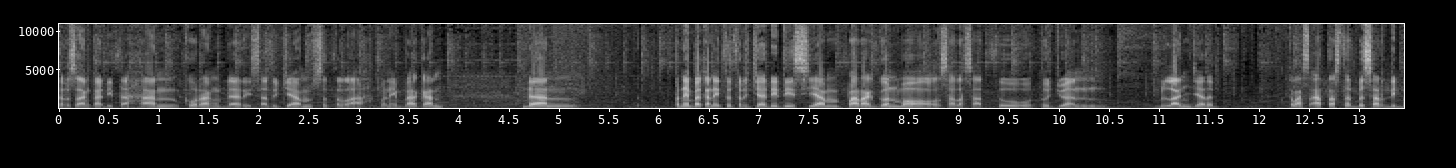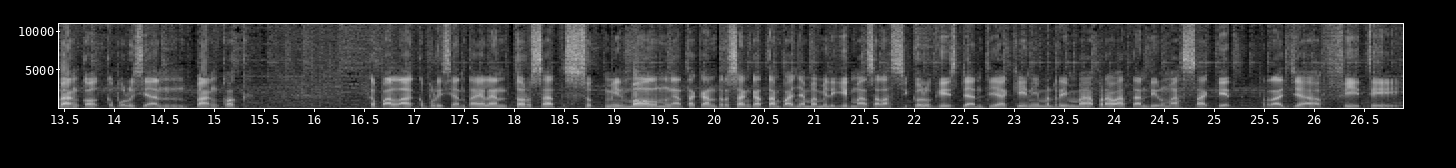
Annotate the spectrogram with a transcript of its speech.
Tersangka ditahan kurang dari satu jam setelah penembakan, dan penembakan itu terjadi di Siam Paragon Mall, salah satu tujuan belanja kelas atas terbesar di Bangkok, kepolisian Bangkok. Kepala Kepolisian Thailand Torsat Sukmin Mall mengatakan tersangka tampaknya memiliki masalah psikologis dan diyakini menerima perawatan di rumah sakit Raja VT.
